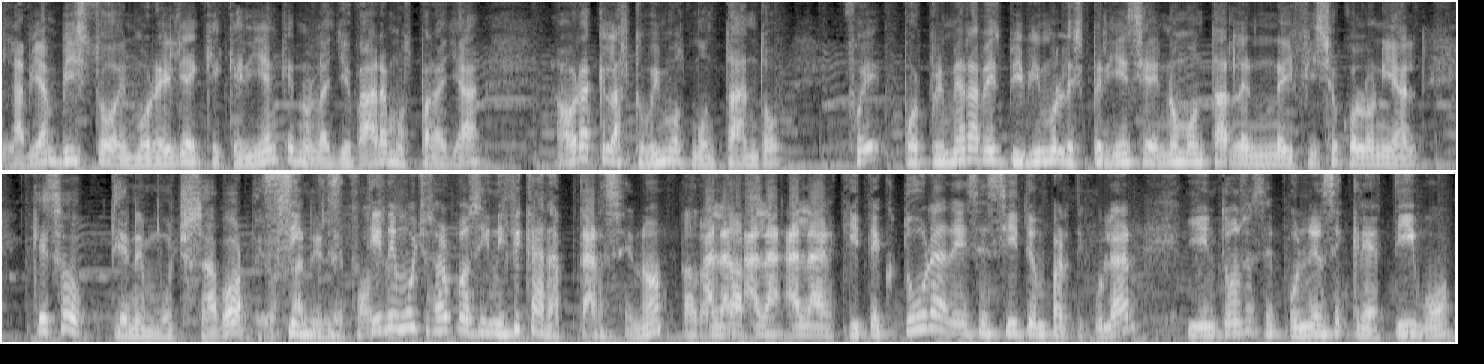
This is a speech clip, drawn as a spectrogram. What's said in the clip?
la habían visto en Morelia y que querían que nos la lleváramos para allá. Ahora que la estuvimos montando, fue por primera vez vivimos la experiencia de no montarla en un edificio colonial, que eso tiene mucho sabor. tiene mucho sabor, pero significa adaptarse, ¿no? A, la, arquitectura de ese sitio en particular y entonces ponerse creativo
